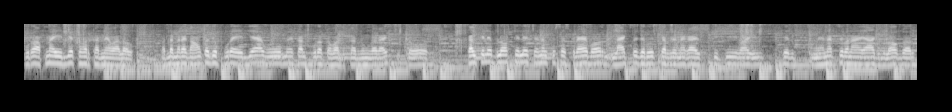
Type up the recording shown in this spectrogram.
पूरा अपना एरिया कवर करने वाला हूँ। मतलब मेरा गाँव का जो पूरा एरिया है, वो मैं कल पूरा कवर कर लूँगा गाइस तो कल के लिए ब्लॉग के लिए चैनल को सब्सक्राइब और लाइक तो ज़रूर कर लेना गाइस क्योंकि भाई, फिर मेहनत से बनाया आज ब्लॉग और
